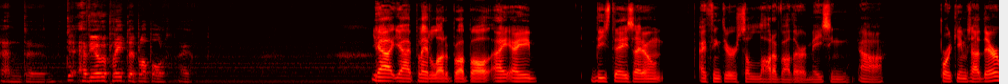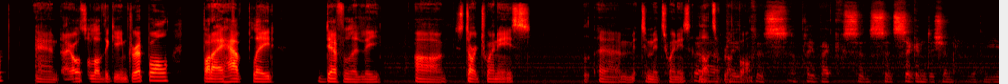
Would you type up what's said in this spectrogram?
and uh, have you ever played the Blood? I, yeah, yeah, I played a lot of Blood Bowl. I, I these days I don't. I think there's a lot of other amazing uh, board games out there, and I also love the game Dreadball. But I have played definitely uh, start twenties um, to mid twenties. uh, lots of Blood played Bowl. This, I played back since since second edition with the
